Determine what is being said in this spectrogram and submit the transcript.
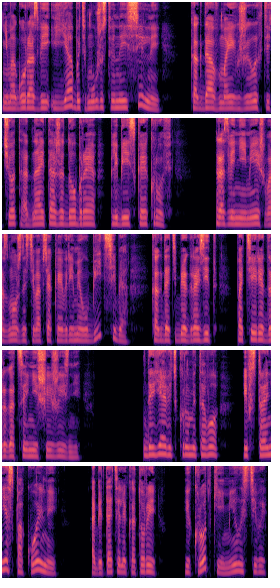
Не могу разве и я быть мужественной и сильной, когда в моих жилах течет одна и та же добрая плебейская кровь? Разве не имеешь возможности во всякое время убить себя, когда тебе грозит потеря драгоценнейшей жизни? Да я ведь, кроме того, и в стране спокойной, обитатели которой и кроткий, и милостивый.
